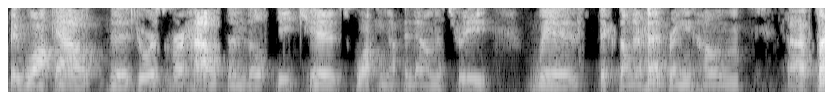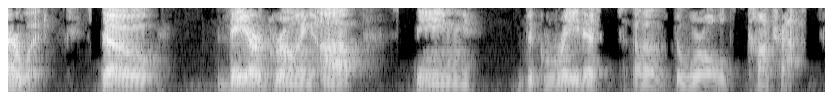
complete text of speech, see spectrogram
They walk out the doors of our house and they'll see kids walking up and down the street with sticks on their head bringing home uh, firewood. So they are growing up seeing the greatest of the world's contrasts.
